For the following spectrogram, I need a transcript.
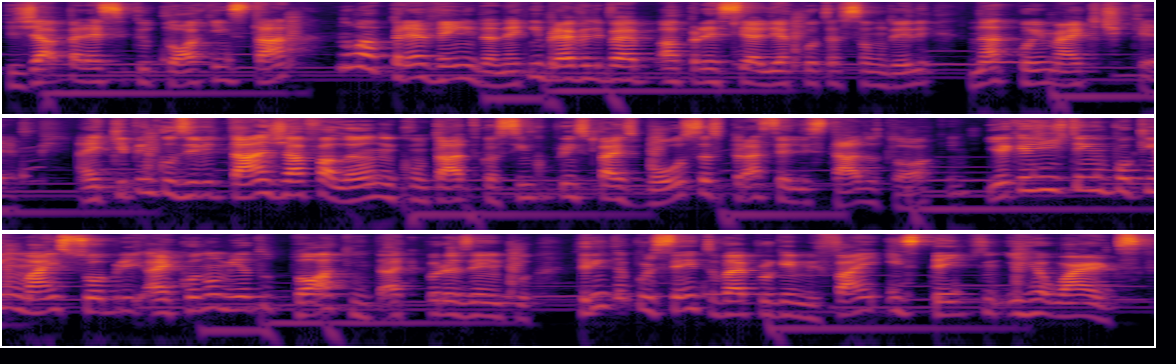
que já aparece que o token está numa pré-venda, né? Em breve ele vai aparecer ali a cotação dele na CoinMarketCap. A equipe, inclusive, tá já falando em contato com as cinco principais bolsas para ser listado o token. E aqui a gente tem um pouquinho mais sobre a economia do token, tá? Que, por exemplo, 30% 10% vai para o GameFi, Staking e Rewards,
